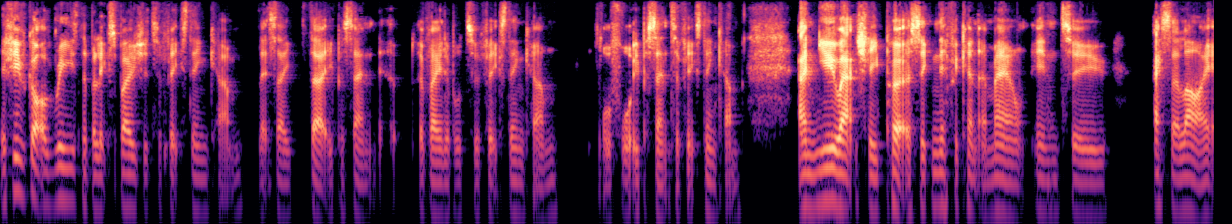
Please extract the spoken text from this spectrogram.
if you've got a reasonable exposure to fixed income, let's say 30% available to fixed income or 40% to fixed income, and you actually put a significant amount into SLI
